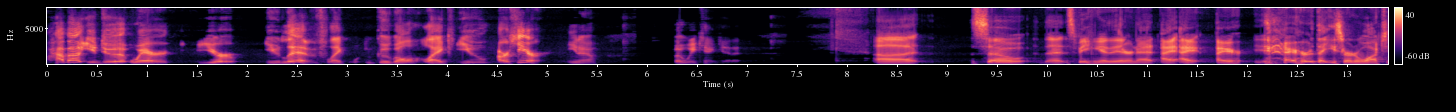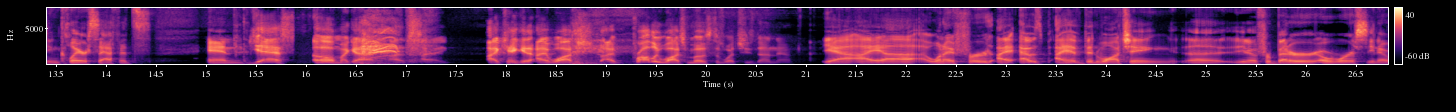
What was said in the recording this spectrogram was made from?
how about you do it where you're, you live, like Google, like you are here, you know, but we can't get it. Uh, so uh, speaking of the internet, I, I I I heard that you started watching Claire Saffitz, and Yes. Oh my God. I, I, I can't get, I watch, I probably watched most of what she's done now. Yeah, I uh when I first I I was I have been watching uh you know for better or worse, you know,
